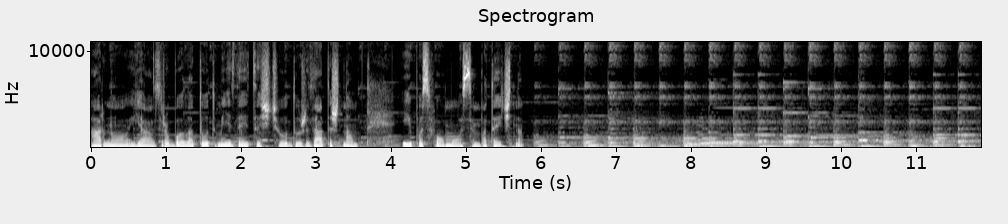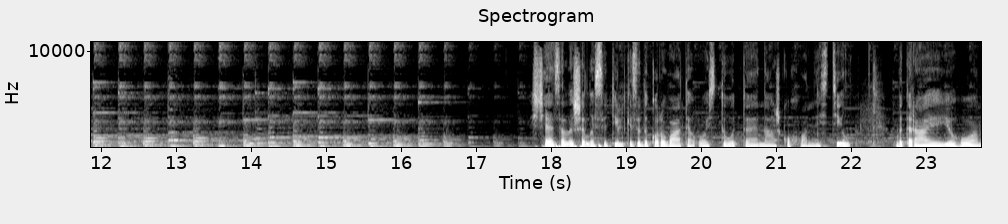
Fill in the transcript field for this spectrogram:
гарно я зробила тут. Мені здається, що дуже затишно і по-своєму симпатично. Ще залишилося тільки задекорувати ось тут е, наш кухонний стіл. Витираю його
